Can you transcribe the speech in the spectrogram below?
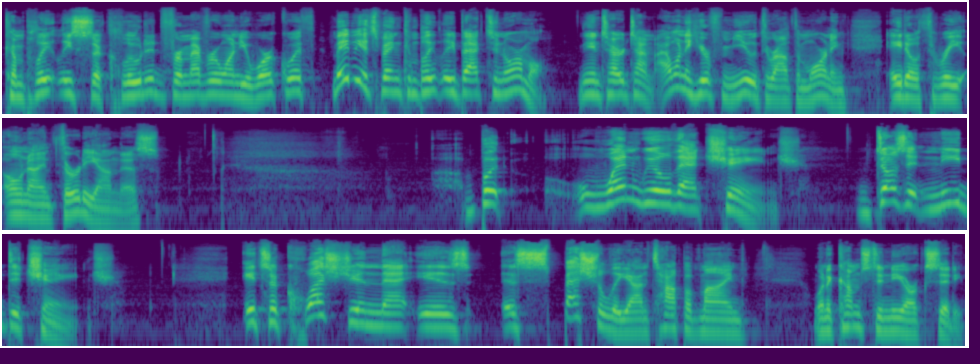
completely secluded from everyone you work with. Maybe it's been completely back to normal the entire time. I want to hear from you throughout the morning, 803 0930 on this. But when will that change? Does it need to change? It's a question that is especially on top of mind when it comes to New York City.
